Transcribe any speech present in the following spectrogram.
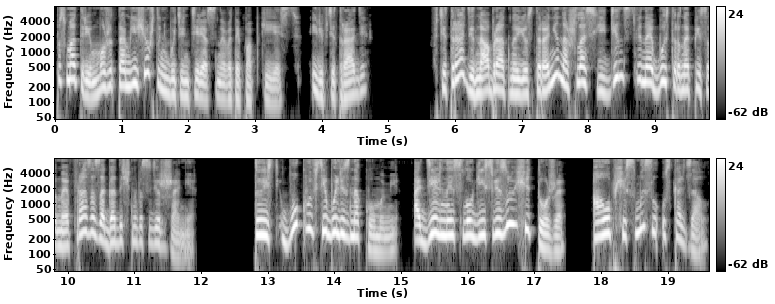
Посмотрим, может, там еще что-нибудь интересное в этой папке есть? Или в тетради? В тетради на обратной ее стороне нашлась единственная быстро написанная фраза загадочного содержания. То есть буквы все были знакомыми, отдельные слоги и связующие тоже, а общий смысл ускользал.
